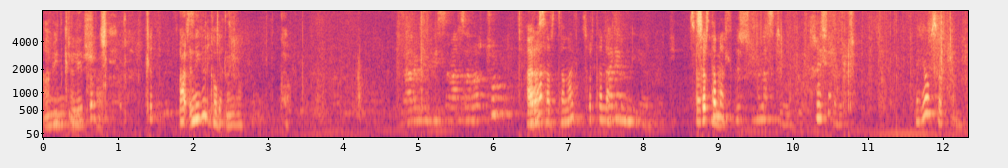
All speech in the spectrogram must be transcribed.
አቤት አ- እኔ ግን ከብዶኝ ነው። ኧረ ሰርተናል ሰርተናል ሰርተናል። ይኸው ሰርተናል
